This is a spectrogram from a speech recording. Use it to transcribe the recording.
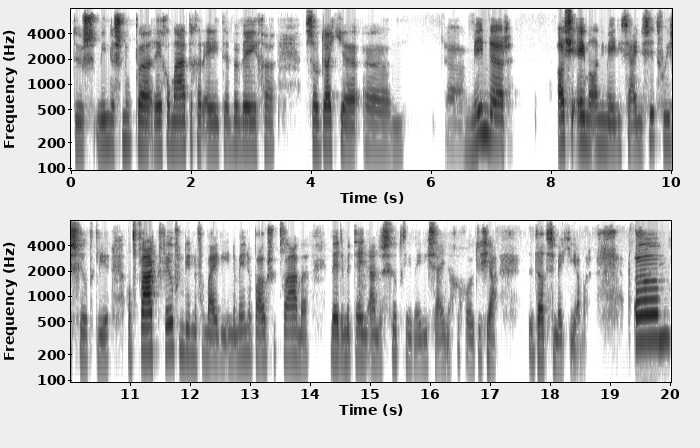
Dus minder snoepen, regelmatiger eten, bewegen. Zodat je uh, minder, als je eenmaal aan die medicijnen zit voor je schildklier. Want vaak, veel vriendinnen van mij die in de menopauze kwamen, werden meteen aan de schildkliermedicijnen gegooid. Dus ja, dat is een beetje jammer. Um,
